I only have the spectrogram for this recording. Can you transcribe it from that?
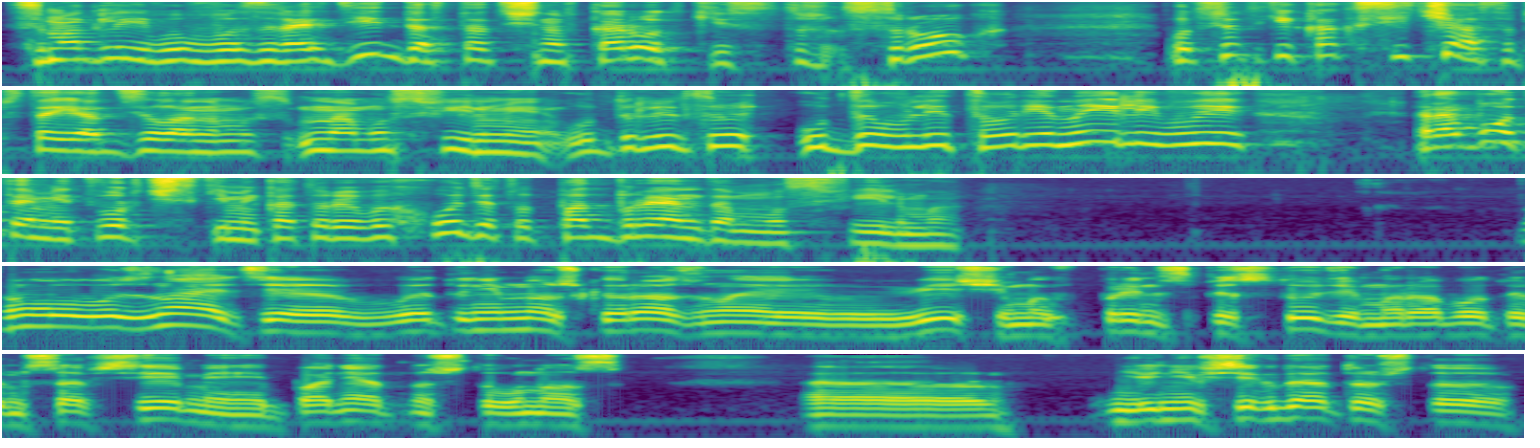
смогли его возродить достаточно в короткий срок. Вот все-таки как сейчас обстоят дела на, на Мосфильме? Удовлетворены ли вы работами творческими, которые выходят вот под брендом Мосфильма? Ну, вы знаете, это немножко разные вещи. Мы, в принципе, студии, мы работаем со всеми. И понятно, что у нас э, не, не всегда то, что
